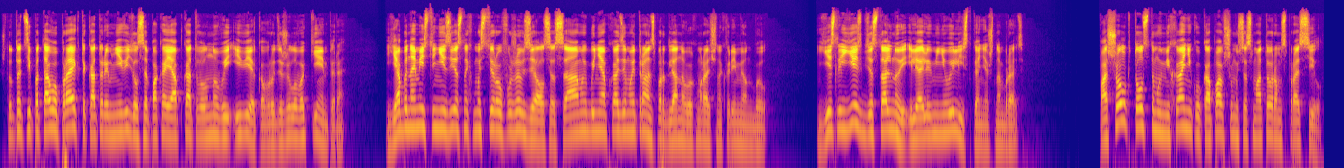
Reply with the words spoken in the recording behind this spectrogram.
Что-то типа того проекта, который мне виделся, пока я обкатывал новый Ивека, вроде жилого кемпера. Я бы на месте неизвестных мастеров уже взялся, самый бы необходимый транспорт для новых мрачных времен был. Если есть где стальной или алюминиевый лист, конечно, брать. Пошел к толстому механику, копавшемуся с мотором, спросил.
